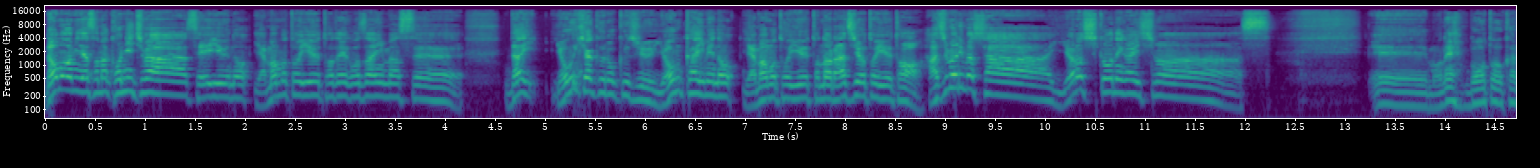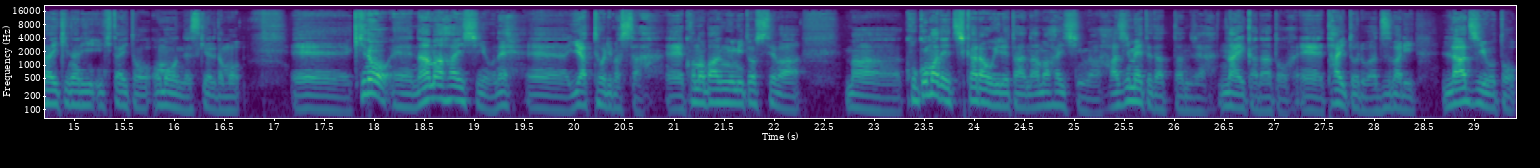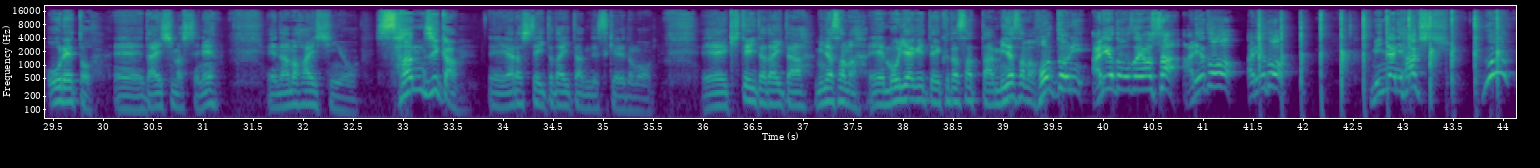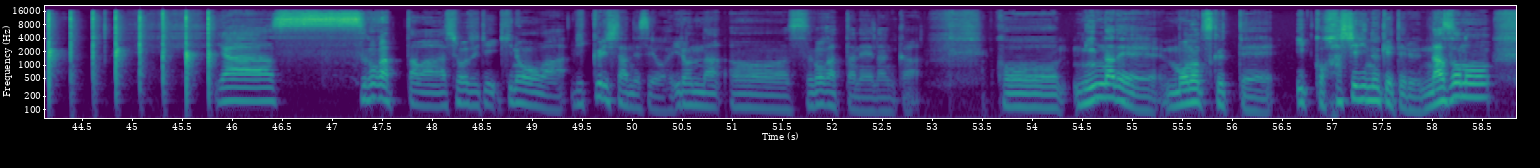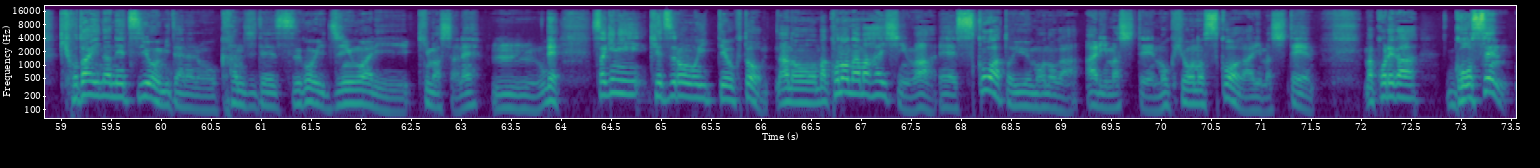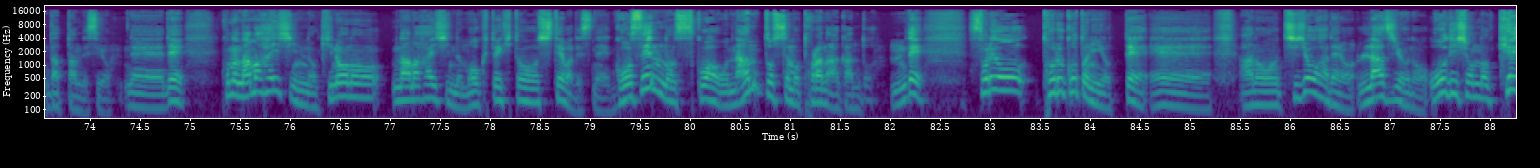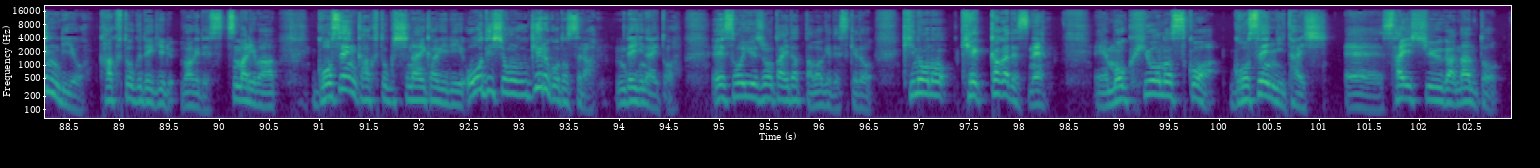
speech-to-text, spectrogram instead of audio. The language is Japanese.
どうも皆様こんにちは。声優の山本優斗でございます。第464回目の山本優斗のラジオというと始まりました。よろしくお願いします。えー、もうね、冒頭からいきなり行きたいと思うんですけれども、えー、昨日、えー生配信をね、えーやっておりました。えーこの番組としては、まあ、ここまで力を入れた生配信は初めてだったんじゃないかなと、えータイトルはズバリ、ラジオと俺と、えー題しましてね、えー生配信を3時間、えやらせていただいたんですけれども、えー来ていただいた皆様、えー盛り上げてくださった皆様、本当にありがとうございました。ありがとうありがとう。みんなに拍手いやー、すごかったわ、正直。昨日は。びっくりしたんですよ。いろんな。うん、すごかったね、なんか。こう、みんなで物作って、一個走り抜けてる謎の巨大な熱量みたいなのを感じてすごいじんわり来ましたね。うん。で、先に結論を言っておくと、あの、まあ、この生配信は、えースコアというものがありまして、目標のスコアがありまして、まあ、これが5000だったんですよ。で、で、この生配信の、昨日の生配信の目的としてはですね、5000のスコアを何としても取らなあかんと。んで、それを取ることによって、えー、あの、地上波でのラジオのオーディションの権利を獲得できるわけです。つまりは、5000獲得しない限り、オーディションを受けることすらできないと。えーそういう状態だったわけですけど、昨日の結果がですね、えー目標のスコア5000に対し、えー最終がなんと、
